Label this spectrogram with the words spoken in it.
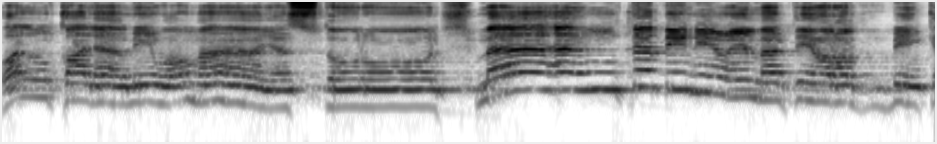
والقلم وما يسترون ما أنت بنعمة ربك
